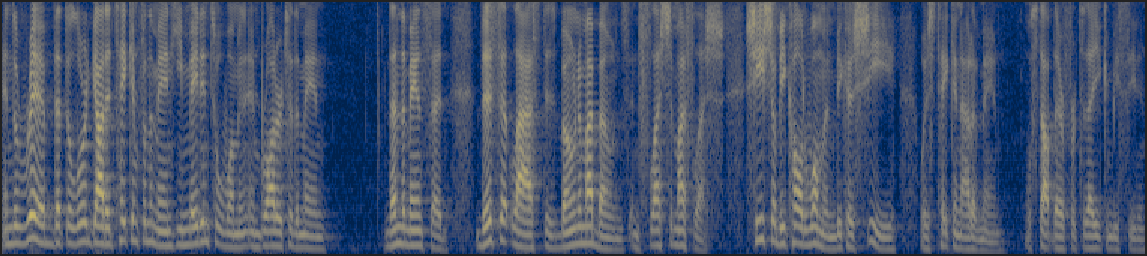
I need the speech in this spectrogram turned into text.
And the rib that the Lord God had taken from the man, he made into a woman and brought her to the man. Then the man said, This at last is bone of my bones and flesh of my flesh. She shall be called woman because she was taken out of man. We'll stop there for today. You can be seated.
